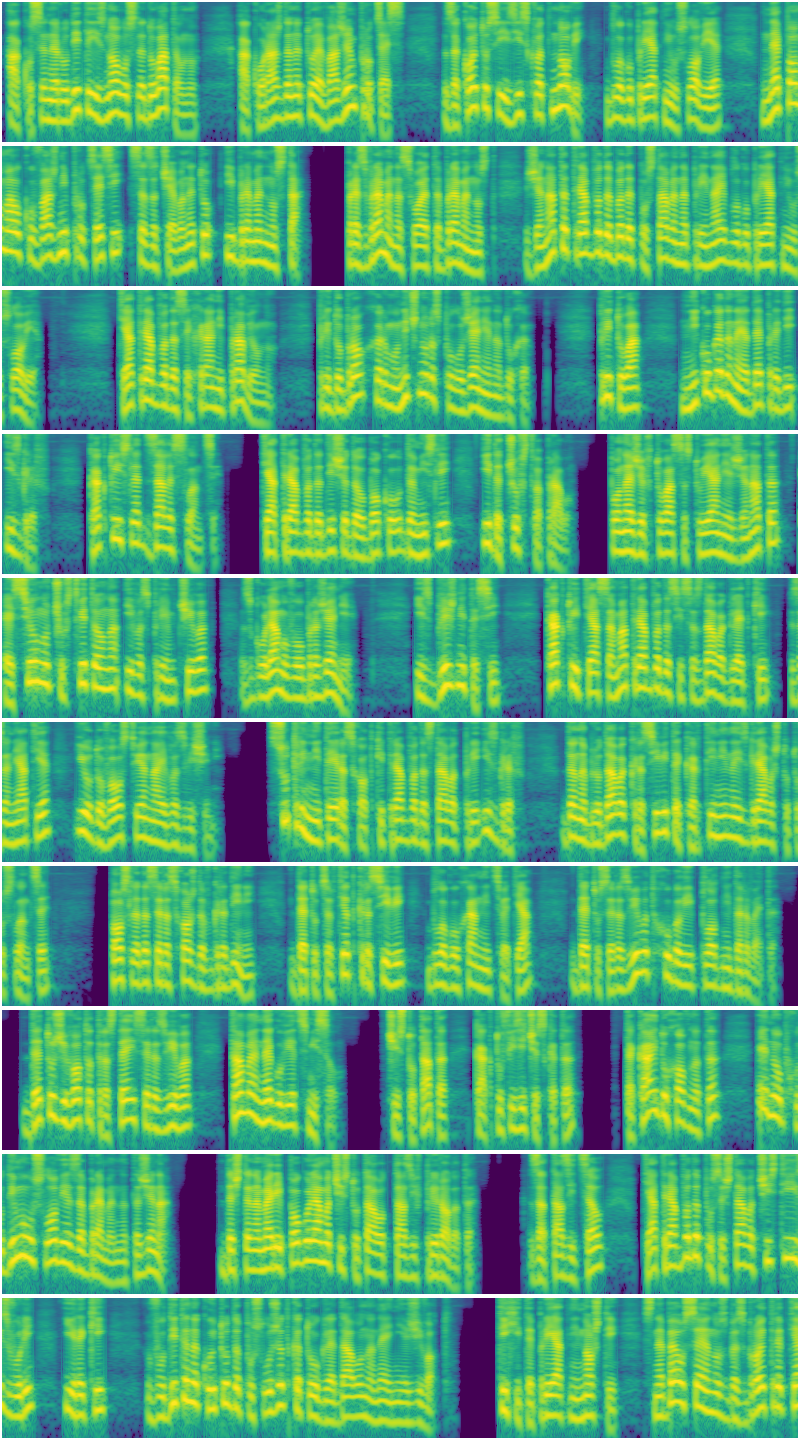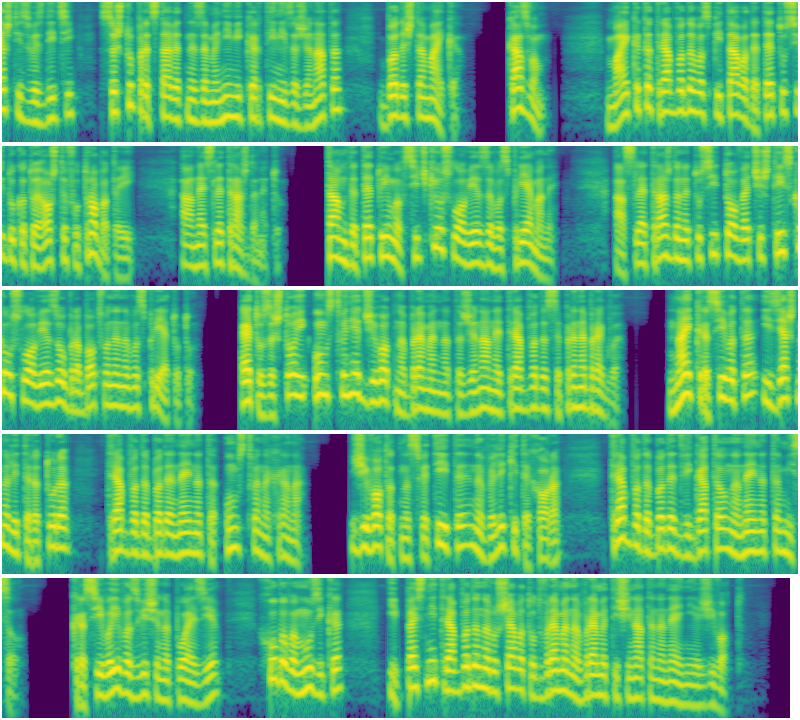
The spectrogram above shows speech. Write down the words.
Ако се не родите изново следователно, ако раждането е важен процес, за който се изискват нови, благоприятни условия, не по-малко важни процеси са зачеването и бременността. През време на своята бременност жената трябва да бъде поставена при най-благоприятни условия. Тя трябва да се храни правилно, при добро хармонично разположение на духа. При това никога да не яде преди изгрев, както и след залез слънце. Тя трябва да диша дълбоко, да мисли и да чувства право. Понеже в това състояние жената е силно чувствителна и възприемчива, с голямо въображение. И с ближните си, както и тя сама трябва да си създава гледки, занятия и удоволствия най-възвишени. Сутринните и разходки трябва да стават при изгрев, да наблюдава красивите картини на изгряващото слънце, после да се разхожда в градини, дето цъфтят красиви, благоуханни цветя, дето се развиват хубави плодни дървета. Дето животът расте и се развива, там е неговият смисъл. Чистотата, както физическата, така и духовната, е необходимо условие за бременната жена. Да ще намери по-голяма чистота от тази в природата. За тази цел тя трябва да посещава чисти извори и реки, водите на които да послужат като огледало на нейния живот. Тихите, приятни нощи, с небе осеяно с безброй трептящи звездици, също представят незаменими картини за жената, бъдеща майка. Казвам, майката трябва да възпитава детето си, докато е още в отробата й, а не след раждането. Там детето има всички условия за възприемане, а след раждането си то вече ще иска условия за обработване на възприетото. Ето защо и умственият живот на бременната жена не трябва да се пренебрегва. Най-красивата, изящна литература трябва да бъде нейната умствена храна. Животът на светиите, на великите хора, трябва да бъде двигател на нейната мисъл. Красива и възвишена поезия, хубава музика и песни трябва да нарушават от време на време тишината на нейния живот.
